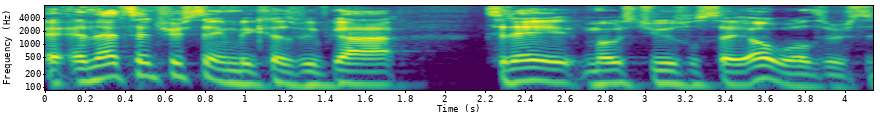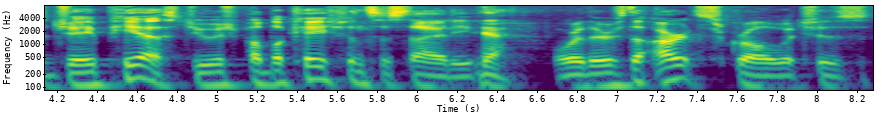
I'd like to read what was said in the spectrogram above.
And that's interesting because we've got today most Jews will say, "Oh, well, there's the JPS, Jewish Publication Society, Yeah. or there's the Art Scroll, which is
